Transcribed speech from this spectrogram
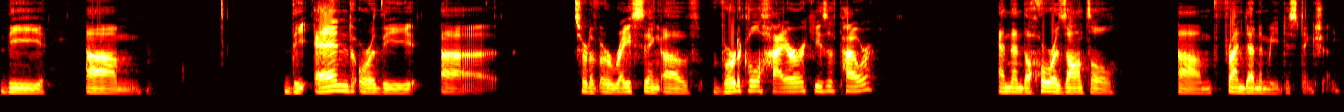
the um, the end or the uh, sort of erasing of vertical hierarchies of power and then the horizontal um, friend enemy distinction.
